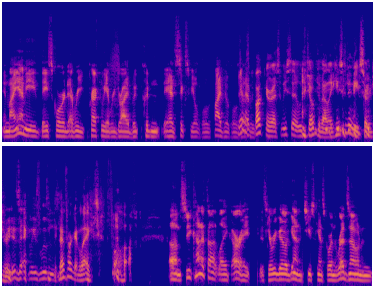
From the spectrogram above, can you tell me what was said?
in Miami, they scored every practically every drive, but couldn't. They had six field goals, five field goals. Yeah, Butker, as we said, we joked about, like he's going to need surgery. exactly, he's losing that fucking leg is going to fall off. Um, so you kind of thought like, all right, this, here we go again. The Chiefs can't score in the red zone, and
